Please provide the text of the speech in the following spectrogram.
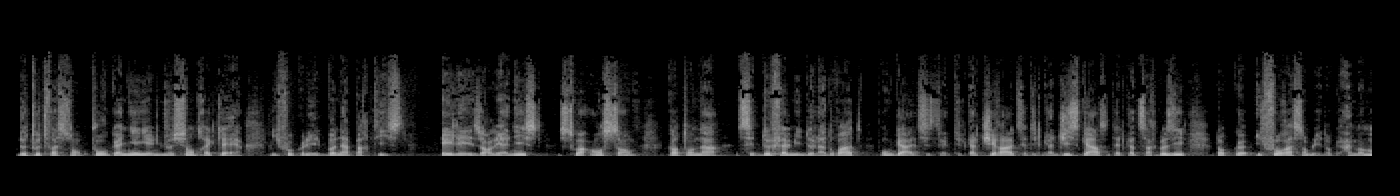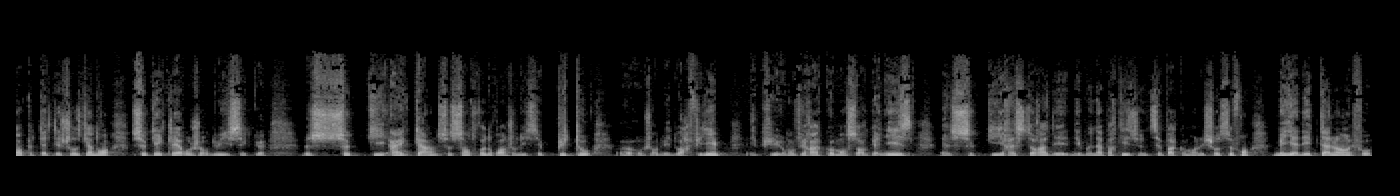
De toute façon, pour gagner, il y a une notion très claire. Il faut que les bonapartistes et les orléanistes soient ensemble. Quand on a ces deux familles de la droite, on gagne. C'était le cas de Chirac, c'était le cas de Giscard, c'était le cas de Sarkozy. Donc euh, il faut rassembler. Donc à un moment, peut-être les choses viendront. Ce qui est clair aujourd'hui, c'est que euh, ce qui incarne ce centre droit aujourd'hui, c'est plutôt euh, aujourd'hui Édouard Philippe. Et puis on verra comment s'organise ce qui restera des, des, bonapartistes. Je ne sais pas comment les choses se feront, mais il y a des talents. Il faut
